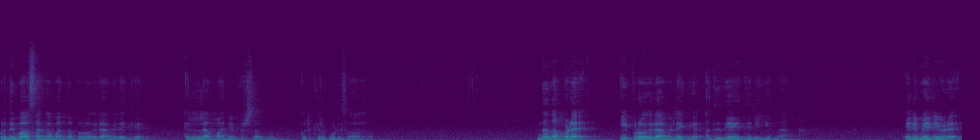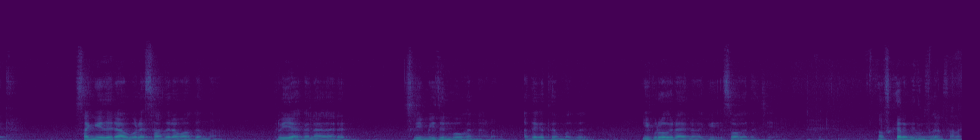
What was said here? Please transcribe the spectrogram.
പ്രതിഭാസംഗം എന്ന പ്രോഗ്രാമിലേക്ക് എല്ലാ മാന്യപ്രേക്ഷകർക്കും ഒരിക്കൽ കൂടി സ്വാഗതം. ഇന്ന് നമ്മുടെ ഈ പ്രോഗ്രാമിലേക്ക് അതിഥിയായി തിരിക്കുന്ന എരുമേലിയുടെ സംഗീത രാവുകളെ സാന്ദ്രമാക്കുന്ന പ്രിയ കലാകാരൻ ശ്രീ മിഥുൻ മോഹനാണ്. അദ്ദേഹത്തെ നമുക്ക് ഈ പ്രോഗ്രാമിലേക്ക് സ്വാഗതം ചെയ്യാം. നമസ്കാരം മിഥുൻ. സാറേ.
